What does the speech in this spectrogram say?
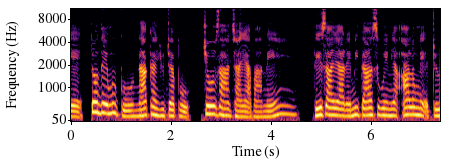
ရဲ့တုံ့တင်မှုကိုနားခံယူတတ်ဖို့ကြိုးစားကြရပါမယ်။လေးစားရတဲ့မိသားစုဝင်များအားလုံးနဲ့အတူ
